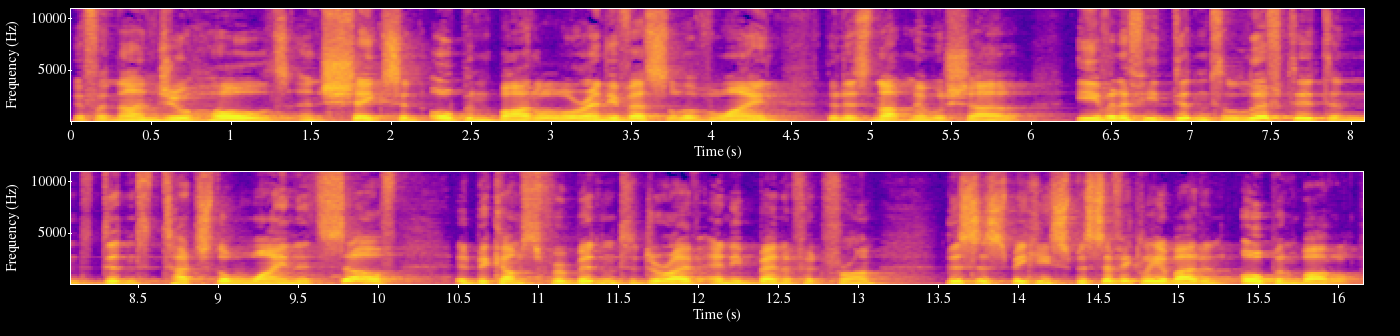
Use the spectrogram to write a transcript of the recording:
If a non Jew holds and shakes an open bottle or any vessel of wine that is not mebushal, even if he didn't lift it and didn't touch the wine itself, it becomes forbidden to derive any benefit from. This is speaking specifically about an open bottle.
